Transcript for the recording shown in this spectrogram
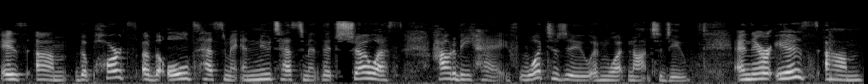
is um, the parts of the Old Testament and New Testament that show us how to behave, what to do, and what not to do. And there is um,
